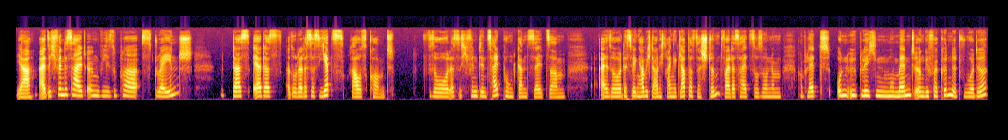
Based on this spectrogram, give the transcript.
Ja, also ich finde es halt irgendwie super strange, dass er das, also oder dass das jetzt rauskommt. So, dass ich finde den Zeitpunkt ganz seltsam. Also deswegen habe ich da auch nicht dran geglaubt, dass das stimmt, weil das halt so so einem komplett unüblichen Moment irgendwie verkündet wurde.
